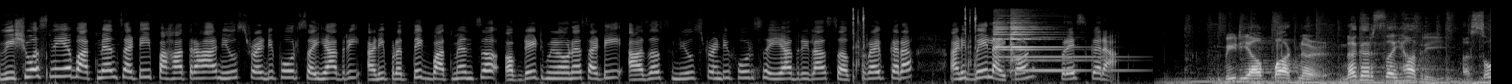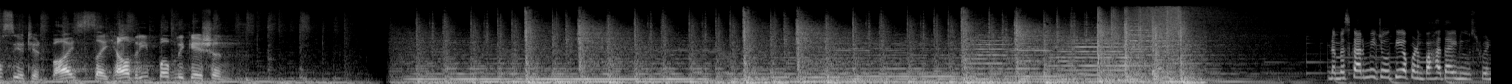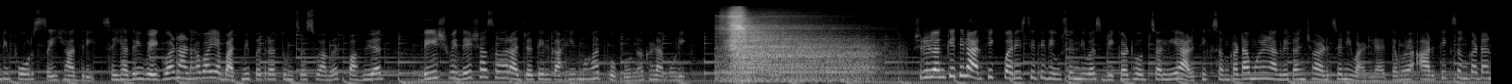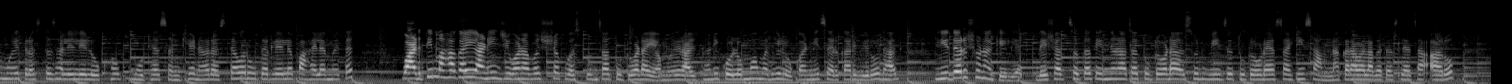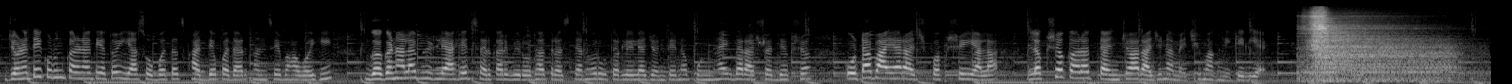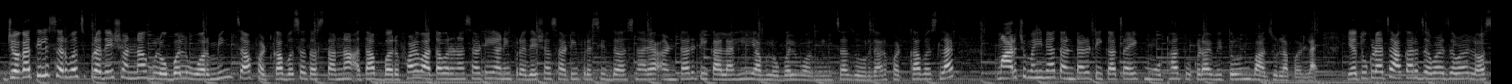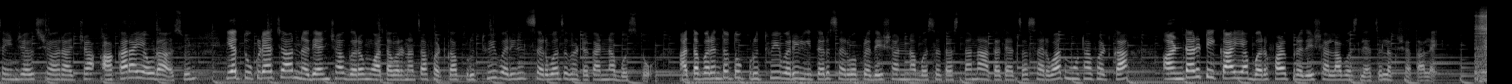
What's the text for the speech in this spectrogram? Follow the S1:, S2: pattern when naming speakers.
S1: विश्वसनीय बातम्यांसाठी पाहत रहा न्यूज ट्वेंटी फोर सह्याद्री आणि प्रत्येक बातम्यांचं अपडेट मिळवण्यासाठी आजच न्यूज ट्वेंटी फोर सह्याद्रीला सबस्क्राईब करा आणि बेल आयकॉन प्रेस करा.
S2: Media partner Nagar Sahyadri associated by Sahyadri publication.
S3: नमस्कार मी ज्योती. आपण पाहत आहे news twenty four Sahyadri. Sahyadri वेगवान आढावा या बातमीपत्रात तुमचं स्वागत. पाहूयात देश विदेशासह राज्यातील काही महत्त्वपूर्ण घडामोडी. श्रीलंकेतील आर्थिक परिस्थिती दिवसेंदिवस बिकट होत चालली आहे. आर्थिक संकटामुळे नागरिकांच्या अडचणी वाढल्या आहेत. त्यामुळे आर्थिक संकटांमुळे त्रस्त झालेले लोक मोठ्या संख्येनं रस्त्यावर उतरलेले पाहायला मिळतात वाढती महागाई आणि जीवनावश्यक वस्तूंचा तुटवडा यामुळे राजधानी कोलंबोमध्ये लोकांनी सरकारविरोधात निदर्शनं केली आहेत. देशात सतत इंधनाचा तुटवडा असून वीज तुटवड्याचाही सामना करावा लागत असल्याचा आरोप जनतेकडून करण्यात येतोय. यासोबतच खाद्यपदार्थांचे भावही गगनाला भिडले आहेत. सरकारविरोधात रस्त्यांवर उतरलेल्या जनतेनं पुन्हा एकदा राष्ट्राध्यक्ष कोटाबाया राजपक्षे याला लक्ष करत त्यांच्या राजीनाम्याची मागणी केली आहे. जगातील सर्वच प्रदेशांना ग्लोबल वॉर्मिंगचा फटका बसत असताना आता बर्फाळ वातावरणासाठी आणि प्रदेशासाठी प्रसिद्ध असणाऱ्या अंटार्क्टिकालाही या ग्लोबल वॉर्मिंगचा जोरदार फटका बसलाय. मार्च महिन्यात अंटार्क्टिकाचा एक मोठा तुकडा वितळून बाजूला पडलाय. या तुकड्याचा आकार जवळजवळ लॉस एंजल्स शहराच्या आकारा एवढा असून या तुकड्याच्या नद्यांच्या गरम वातावरणाचा फटका पृथ्वीवरील सर्वच घटकांना बसतो. आतापर्यंत तो पृथ्वीवरील इतर सर्व प्रदेशांना बसत असताना आता त्याचा सर्वात मोठा फटका अंटार्क्टिका या बर्फाळ प्रदेशाला बसल्याचं लक्षात आलंय.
